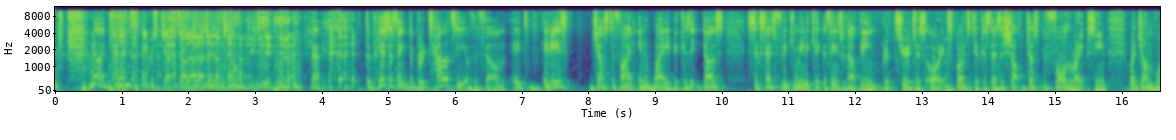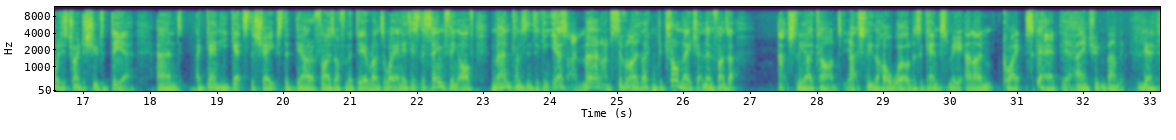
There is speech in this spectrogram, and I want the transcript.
No, I, I didn't say it was justified. So, I'm, saying I'm pleased you didn't. You know. no. The, here's the thing: the brutality of the film it it is justified in a way because it does successfully communicate the themes without being gratuitous or exploitative. Because there's a shot just before the rape scene where Jon Voight is trying to shoot a deer, and again he gets the shakes, the deer flies off, and the deer runs away. And it is the same thing of man comes in thinking, "Yes, I'm man, I'm civilized, I can control nature," and then finds out. Actually, I can't. Yeah. Actually, the whole world is against me, and I'm quite scared. Yeah, I ain't shooting Bambi. Yeah. Um,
